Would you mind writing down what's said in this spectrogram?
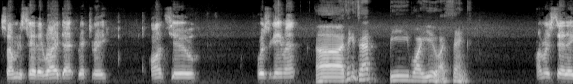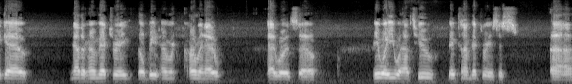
So I'm going to say they ride that victory onto where's the game at? Uh, I think it's at BYU. I think. I'm going to say they go another home victory. They'll beat Herman, Edwards. So BYU will have two big time victories this uh,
